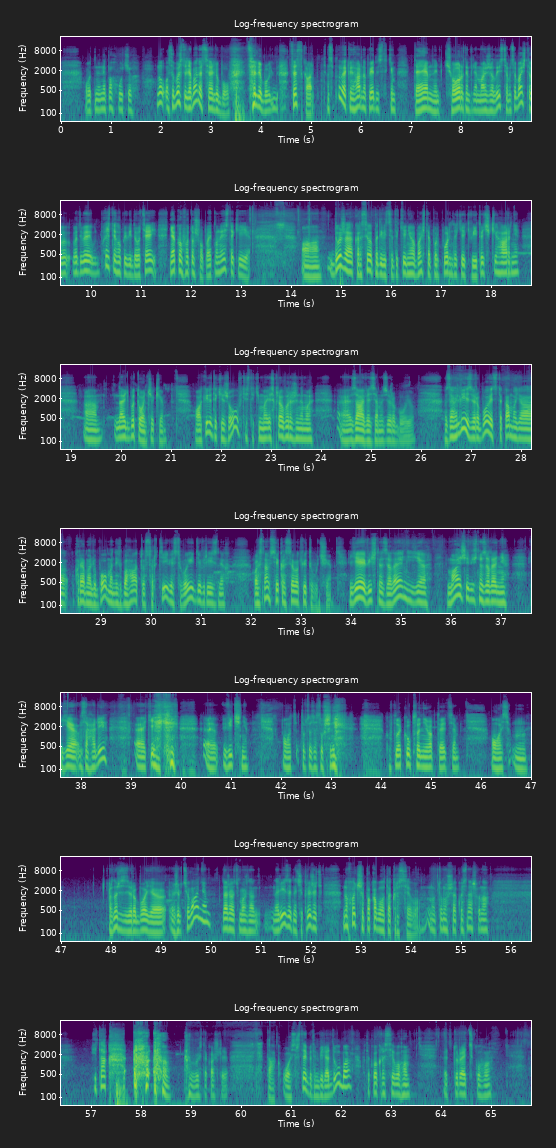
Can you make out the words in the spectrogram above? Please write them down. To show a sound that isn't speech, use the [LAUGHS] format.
от не, не пахучих. Ну, особисто для мене це любов. [LAUGHS] Це любов, це скарб. Особливо, як він гарно поєднується з таким темним, чорним, прям майже листям. Це бачите, ви, ви, бачите його по відео, це ніякого фотошопу. Як воно є, так і є. А, дуже красиво, подивіться, такі в нього, бачите, пурпурні такі квіточки гарні, навіть бутончики. А квіти такі жовті, з такими яскраво вираженими е, завязями звіробою. Взагалі, звіробої це така моя окрема любов. У мене їх багато сортів, є видів різних. В основному всі красиво квітучі. Є вічно зелені, є майже вічно зелені, є взагалі е, ті, які е, вічні, От, тобто засушені, [LAUGHS] куплені в аптеці. Ось. М. Розноситься звіробої живцюванням, навіть ось можна нарізати, наче крижить. Ну, хоч щоб поки було так красиво. Ну, тому що якось, знаєш, воно і так. [COUGHS] Вибачте, кашляю. Так, ось росте бі- біля дуба, такого красивого е, турецького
